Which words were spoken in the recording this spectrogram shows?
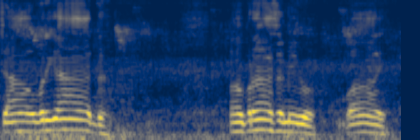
Tchau, obrigado. Um abraço, amigo. Bye.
